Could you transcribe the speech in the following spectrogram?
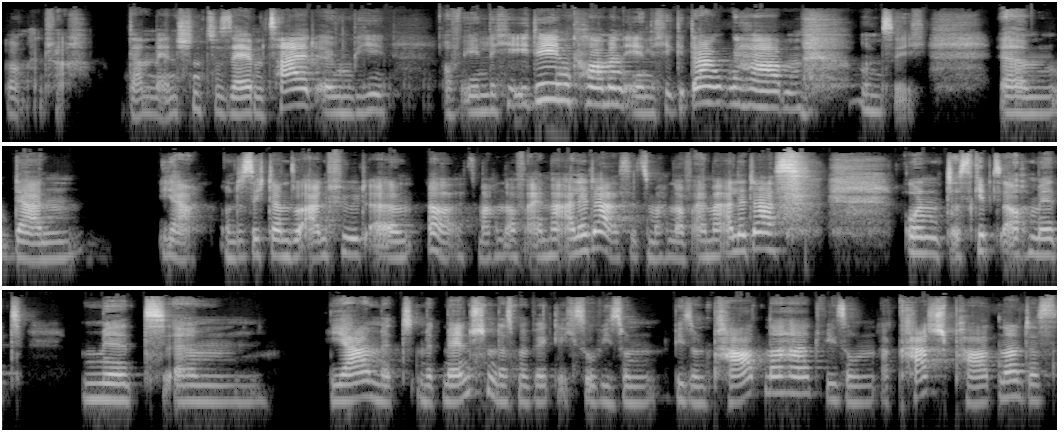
warum einfach dann Menschen zur selben Zeit irgendwie auf ähnliche Ideen kommen, ähnliche Gedanken haben und sich ähm, dann, ja, und es sich dann so anfühlt, ähm, oh, jetzt machen auf einmal alle das, jetzt machen auf einmal alle das. Und es gibt's auch mit, mit, ähm, ja, mit, mit Menschen, dass man wirklich so wie so ein, wie so ein Partner hat, wie so ein Akash-Partner, dass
